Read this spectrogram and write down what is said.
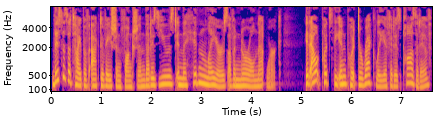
This is a type of activation function that is used in the hidden layers of a neural network. It outputs the input directly if it is positive,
